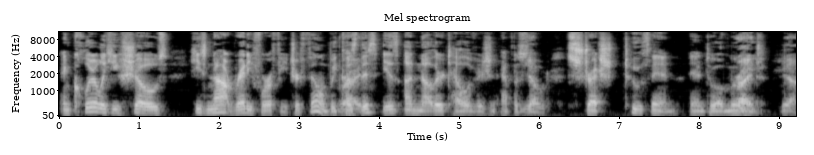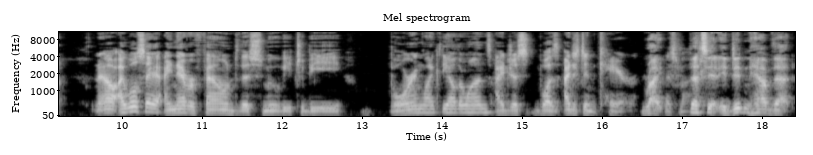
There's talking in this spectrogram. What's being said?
and clearly he shows he's not ready for a feature film because Right. this is another television episode stretched too thin into a movie. Right. Yeah. Now, I will say I never found this movie to be boring like the other ones. I just was I just didn't care. Right. As much. That's it. It didn't have that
